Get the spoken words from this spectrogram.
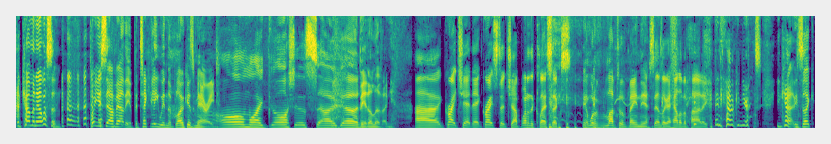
become an Alison. Put yourself out there, particularly when the bloke is married. Oh my gosh, it is so good. Better living. Uh, great chat, that great stitch up, one of the classics. I would have loved to have been there. Sounds like a hell of a party. And how can you? ex- You can't. He's like,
